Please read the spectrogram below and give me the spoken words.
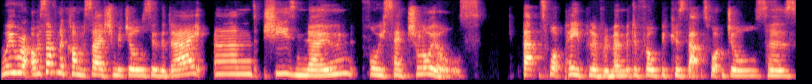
we were I was having a conversation with Jules the other day, and she's known for essential oils. That's what people have remembered her for because that's what Jules has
